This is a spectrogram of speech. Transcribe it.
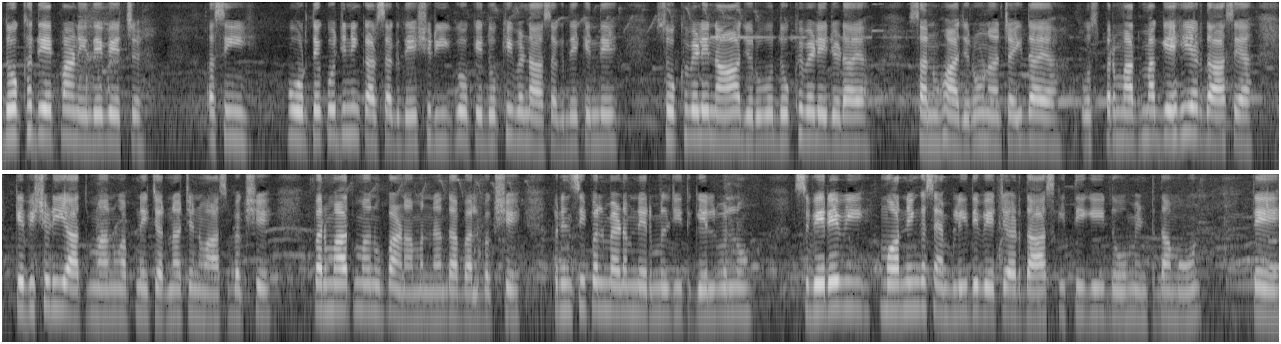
ਦੁੱਖ ਦੇ ਪਾਣੀ ਦੇ ਵਿੱਚ ਅਸੀਂ ਹੋਰ ਤੇ ਕੁਝ ਨਹੀਂ ਕਰ ਸਕਦੇ, ਸ਼ਰੀਕ ਹੋ ਕੇ ਦੁੱਖ ਹੀ ਵੰਡਾ ਸਕਦੇ। ਕਹਿੰਦੇ, ਸੁੱਖ ਵੇਲੇ ਨਾ ਹਾਜ਼ਰ ਹੋ ਦੁੱਖ ਵੇਲੇ ਜਿਹੜਾ ਆ, ਸਾਨੂੰ ਹਾਜ਼ਰ ਹੋਣਾ ਚਾਹੀਦਾ ਆ। ਉਸ ਪਰਮਾਤਮਾ ਅੱਗੇ ਇਹੀ ਅਰਦਾਸ ਆ ਕਿ ਵਿਛੜੀ ਆਤਮਾ ਨੂੰ ਆਪਣੇ ਚਰਨਾਂ 'ਚ ਨਿਵਾਸ ਬਖਸ਼ੇ, ਪਰਮਾਤਮਾ ਨੂੰ ਭਾਣਾ ਮੰਨਣ ਦਾ ਬਲ ਬਖਸ਼ੇ। ਪ੍ਰਿੰਸੀਪਲ ਮੈਡਮ ਨਿਰਮਲਜੀਤ ਗਿੱਲ ਵੱਲੋਂ ਸਵੇਰੇ ਵੀ ਮਾਰਨਿੰਗ ਅਸੈਂਬਲੀ ਦੇ ਵਿੱਚ ਅਰਦਾਸ ਕੀਤੀ ਗਈ 2 ਮਿੰਟ ਦਾ ਮੌਨ ਤੇ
